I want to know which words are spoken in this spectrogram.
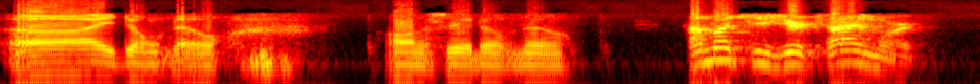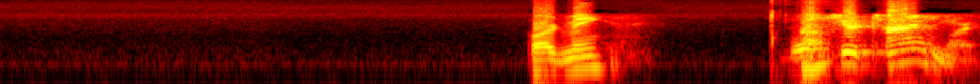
uh, I don't know. Honestly, I don't know. How much is your time worth? Pardon me. What's your time worth?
